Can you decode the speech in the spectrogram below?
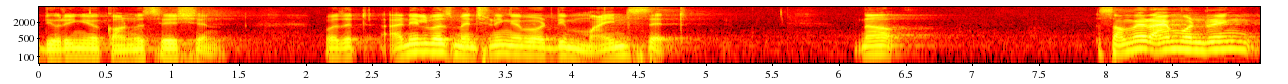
during your conversation was that Anil was mentioning about the mindset. Now, somewhere I'm wondering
